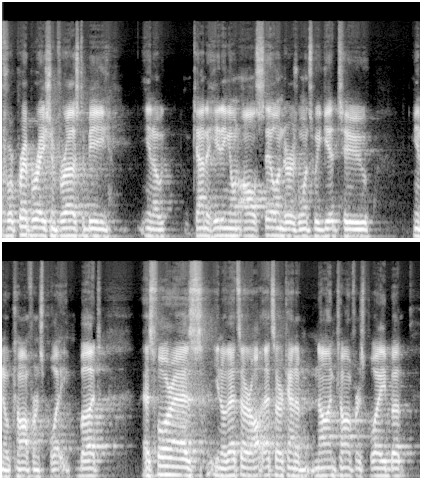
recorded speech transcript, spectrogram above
for preparation for us to be, you know, kind of hitting on all cylinders once we get to, you know, conference play. But as far as you know, that's our that's our kind of non-conference play. But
